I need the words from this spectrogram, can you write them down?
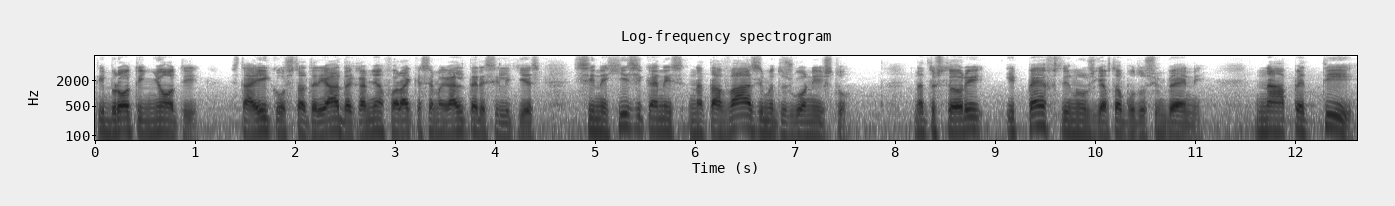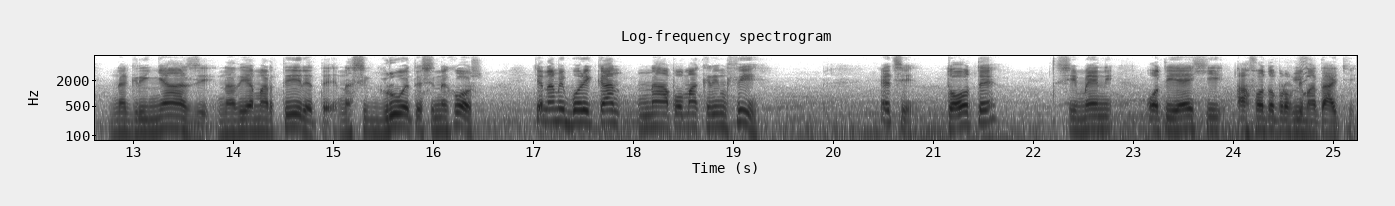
την πρώτη νιώτη στα 20, στα 30, καμιά φορά και σε μεγαλύτερες ηλικίες, συνεχίζει κανείς να τα βάζει με τους γονείς του, να τους θεωρεί υπεύθυνους για αυτό που του συμβαίνει, να απαιτεί, να γκρινιάζει, να διαμαρτύρεται, να συγκρούεται συνεχώς και να μην μπορεί καν να απομακρυνθεί. Έτσι, τότε σημαίνει ότι έχει αυτό το προβληματάκι,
